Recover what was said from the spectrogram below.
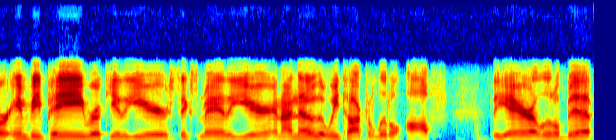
for MVP, Rookie of the Year, Sixth Man of the Year, and I know that we talked a little off the air a little bit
